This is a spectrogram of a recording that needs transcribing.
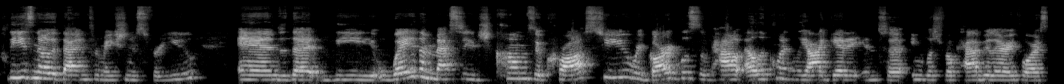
please know that that information is for you and that the way the message comes across to you, regardless of how eloquently I get it into English vocabulary for us,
